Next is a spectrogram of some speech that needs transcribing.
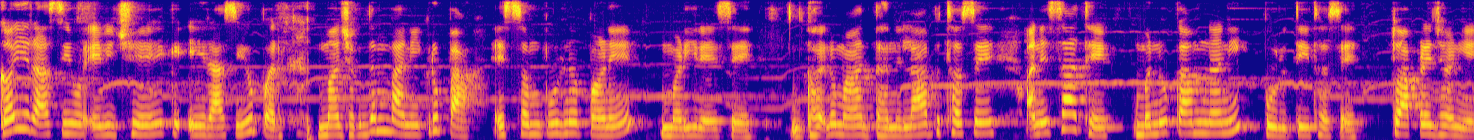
કઈ રાશિઓ એવી છે કે એ રાશિ ઉપરમાં જગદંબાની કૃપા એ સંપૂર્ણપણે મળી રહેશે. ઘરમાં ધન લાભ થશે અને સાથે મનોકામનાની પૂર્તિ થશે. તો આપણે જાણીએ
